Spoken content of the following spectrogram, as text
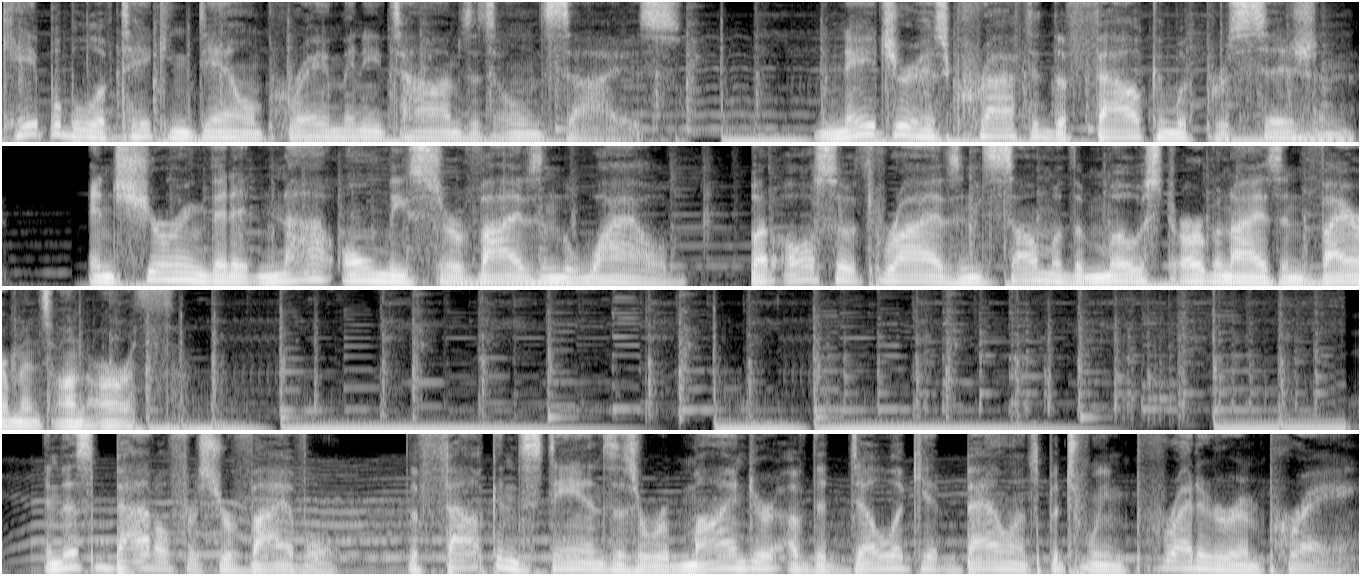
capable of taking down prey many times its own size. Nature has crafted the falcon with precision, ensuring that it not only survives in the wild, but also thrives in some of the most urbanized environments on Earth. In this battle for survival, the falcon stands as a reminder of the delicate balance between predator and prey,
